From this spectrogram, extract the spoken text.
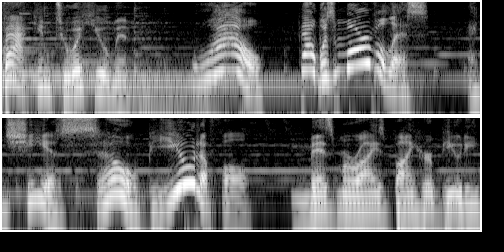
back into a human. Wow, that was marvelous! And she is so beautiful! Mesmerized by her beauty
